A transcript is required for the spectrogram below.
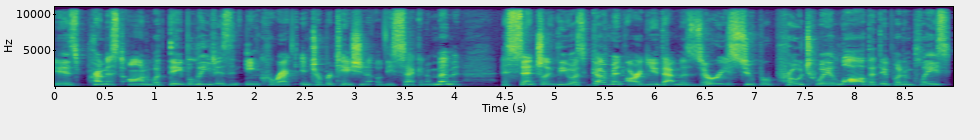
is premised on what they believe is an incorrect interpretation of the Second Amendment. Essentially, the US government argued that Missouri's super pro to law that they put in place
